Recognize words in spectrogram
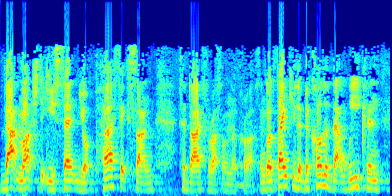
that much that you sent your perfect Son to die for us on the cross. And God, thank you that because of that we can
